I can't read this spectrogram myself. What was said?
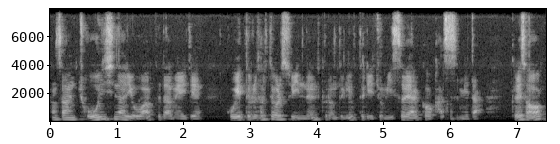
항상 좋은 시나리오와 그 다음에 이제 고객들을 설득할 수 있는 그런 능력들이 좀 있어야 할 것 같습니다. 그래서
